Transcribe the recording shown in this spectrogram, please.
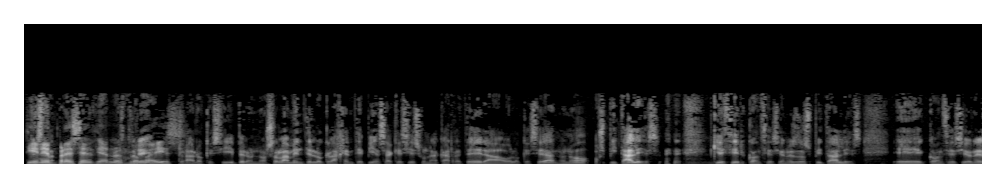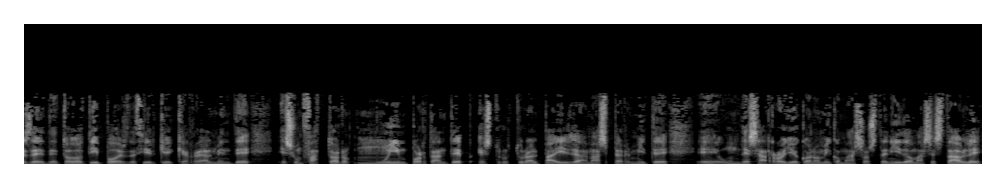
¿Tienen presencia en nuestro país? Claro que sí, pero no solamente lo que la gente piensa que si es una carretera o lo que sea, no, no, hospitales. Quiero decir, concesiones de hospitales, eh, concesiones de, todo tipo, es decir, que, realmente es un factor muy importante, estructura el país y además permite eh, un desarrollo económico más sostenido, más estable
